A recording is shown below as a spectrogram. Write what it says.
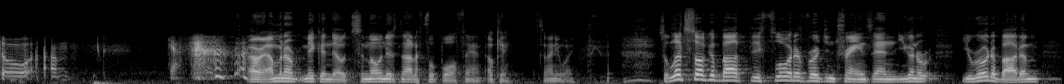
So um, Yes. All right, I'm going to make a note. Simone is not a football fan. Okay, so anyway. so let's talk about the Florida Virgin trains. And you're gonna, you wrote about them,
